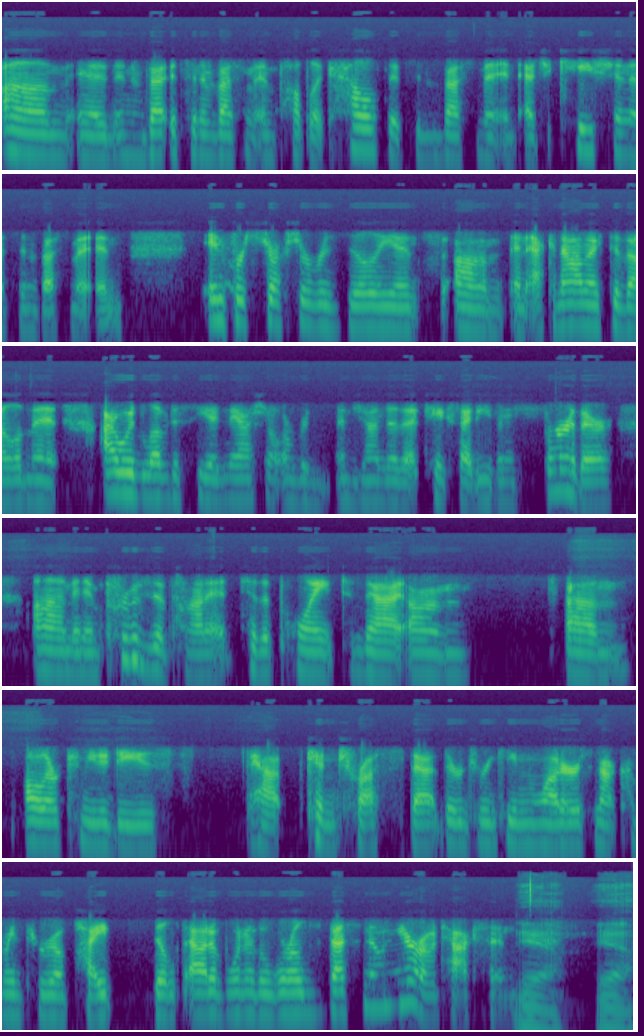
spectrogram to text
Um, and, and it's an investment in public health. It's an investment in education. It's an investment in infrastructure resilience um, and economic development. I would love to see a national urban agenda that takes that even further um, and improves upon it to the point that um, um all our communities have, can trust that their drinking water is not coming through a pipe built out of one of the world's best known neurotoxins. Yeah, yeah.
